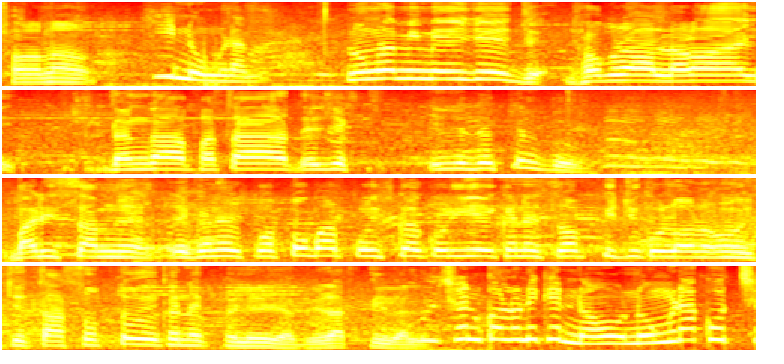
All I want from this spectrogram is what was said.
ছড়ানো। কি নোংরাম? নোংরামি এই যে ঝগড়া লড়াই দাঙ্গা ফাসাদ এই যে এই যে দেখছেন তো? বাড়ির সামনে। এখানে কতবার পরিষ্কার করিয়ে এখানে সব কিছু করানো হয়েছে তা সত্ত্বেও এখানে ফেলে যাবে রাত্রিবেলা। গুলশান কলোনিকে নোংরা করছে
